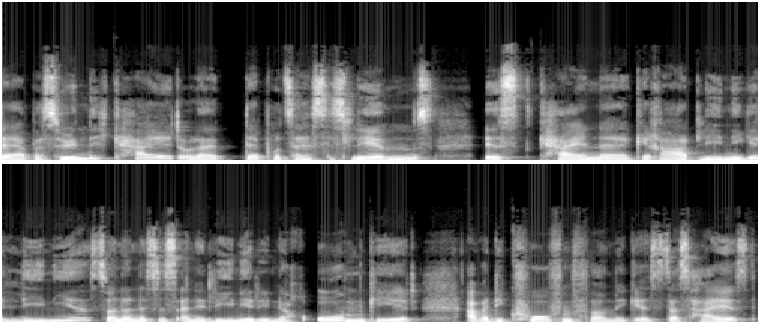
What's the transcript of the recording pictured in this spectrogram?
der Persönlichkeit oder der Prozess des Lebens ist keine geradlinige Linie, sondern es ist eine Linie, die nach oben geht, aber die kurvenförmig ist. Das heißt,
